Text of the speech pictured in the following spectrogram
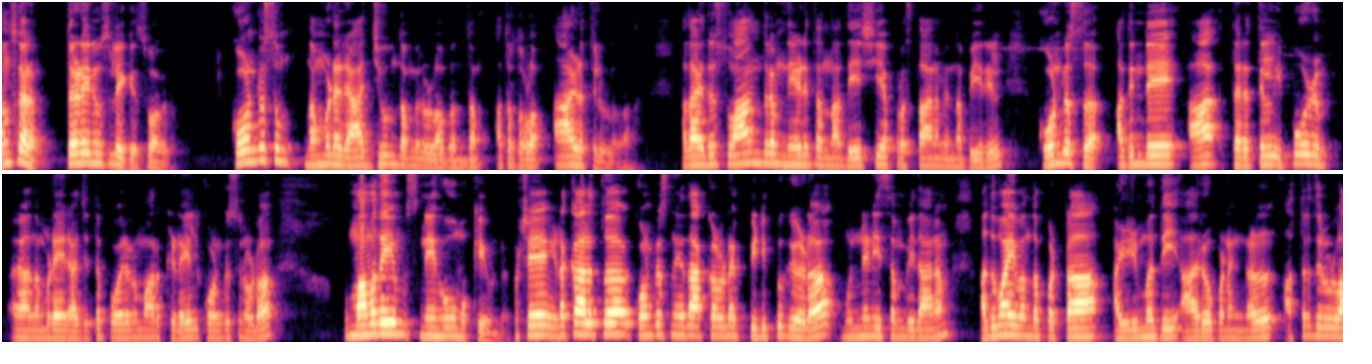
നമസ്കാരം. തേർഡ് ഡേ ന്യൂസിലേക്ക് സ്വാഗതം. കോൺഗ്രസും നമ്മുടെ രാജ്യവും തമ്മിലുള്ള ബന്ധം അത്രത്തോളം ആഴത്തിലുള്ളതാണ്. അതായത് സ്വാതന്ത്ര്യം നേടിത്തന്ന ദേശീയ പ്രസ്ഥാനം എന്ന പേരിൽ കോൺഗ്രസ് അതിന്റെ ആ തരത്തിൽ ഇപ്പോഴും നമ്മുടെ രാജ്യത്തെ പൗരന്മാർക്കിടയിൽ കോൺഗ്രസിനോട് മമതയും സ്നേഹവും ഒക്കെയുണ്ട്. പക്ഷേ ഇടക്കാലത്ത് കോൺഗ്രസ് നേതാക്കളുടെ പിടിപ്പുകേട് മുന്നണി സംവിധാനം അതുമായി ബന്ധപ്പെട്ട അഴിമതി ആരോപണങ്ങൾ അത്തരത്തിലുള്ള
